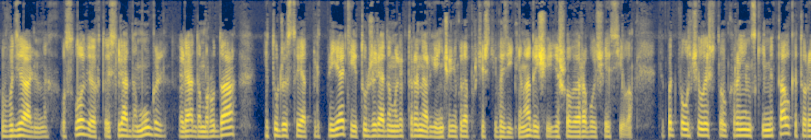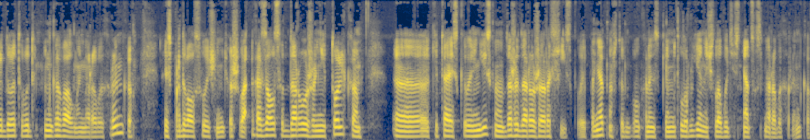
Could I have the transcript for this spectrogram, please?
в идеальных условиях, то есть рядом уголь, рядом руда, и тут же стоят предприятия, и тут же рядом электроэнергия, ничего никуда практически возить не надо, еще и дешевая рабочая сила. Так вот, получилось, что украинский металл, который до этого демпинговал на мировых рынках, то есть продавался очень дешево, оказался дороже не только китайского и индийского, но даже дороже российского. И понятно, что украинская металлургия начала вытесняться с мировых рынков.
